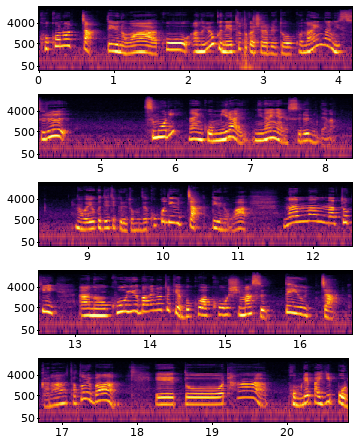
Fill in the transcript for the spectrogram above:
ここの茶っていうのは、こう、あの、よくネットとか調べると、こう、何々するつもり？何こう、未来に何々するみたいなのがよく出てくると思うんです、ここで言っちゃっていうのは、なんなんな時、あの、こういう場合の時は僕はこうしますって言っちゃかな。例えば、えっ、ー、と、ถ้าผมได้ไปญี่ปุ่น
